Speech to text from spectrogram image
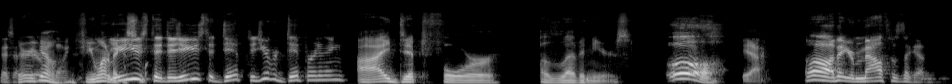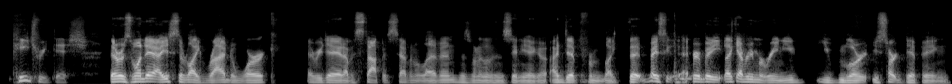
That's a There you go. point. If you want to You make a used to? Did you used to dip? Did you ever dip or anything? I dipped for 11 years. Oh, Yeah. oh! I bet your mouth was like a petri dish. There was one day I used to like ride to work every day and I would stop at 7 Eleven. This is when I lived in San Diego. I dipped from like the basically everybody, like every Marine, you you learn, you start dipping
